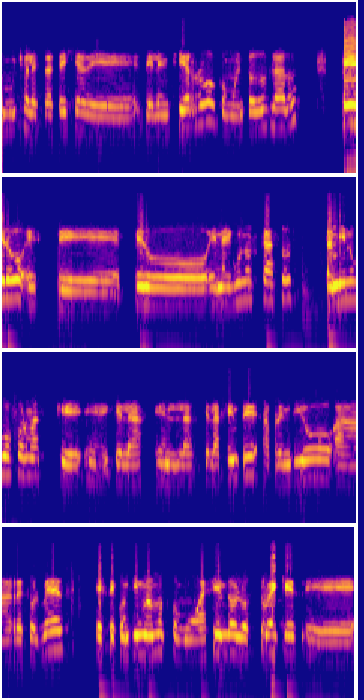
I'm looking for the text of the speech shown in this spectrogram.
mucha la estrategia de, del encierro como en todos lados pero este pero en algunos casos también hubo formas que, eh, que la, en las que la gente aprendió a resolver. Este, continuamos como haciendo los trueques eh,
